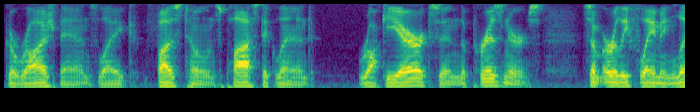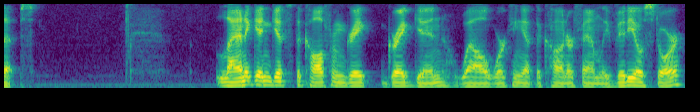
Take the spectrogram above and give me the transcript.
garage bands like Fuzztones, Plastic Land, Roky Erickson, The Prisoners, some early Flaming Lips. Lanegan gets the call from Greg, Greg Ginn while working at the Conner family video store.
